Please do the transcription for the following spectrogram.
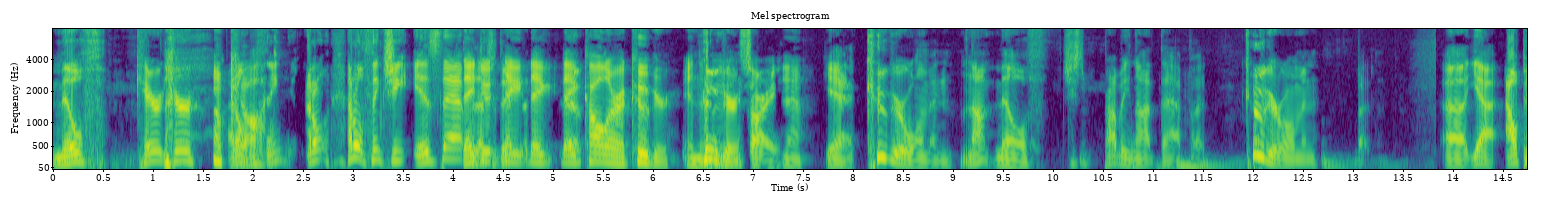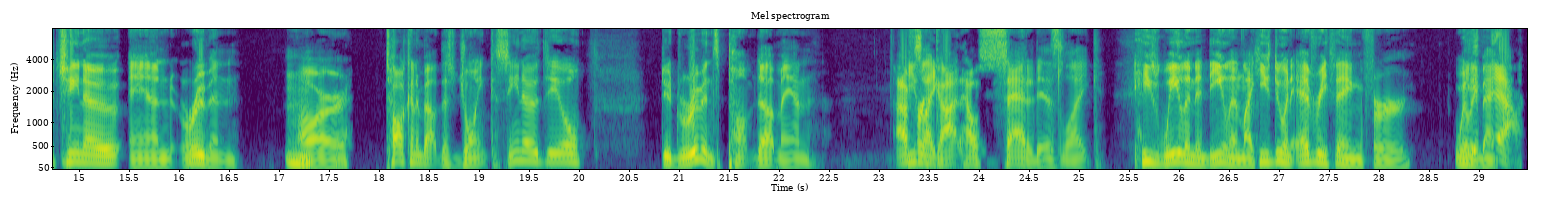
MILF character. Oh, I don't God. think I don't I don't think she is that. they do. They they they uh, call her a cougar in the cougar, movie. sorry. Yeah. Yeah, cougar woman, not MILF. She's probably not that, but cougar woman. But uh yeah, Al Pacino and Ruben Mhm. are talking about this joint casino deal. Dude, Ruben's pumped up, man. I He's like- forgot how sad it is. Like, He's wheeling and dealing like he's doing everything for Willie yeah, Banks.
